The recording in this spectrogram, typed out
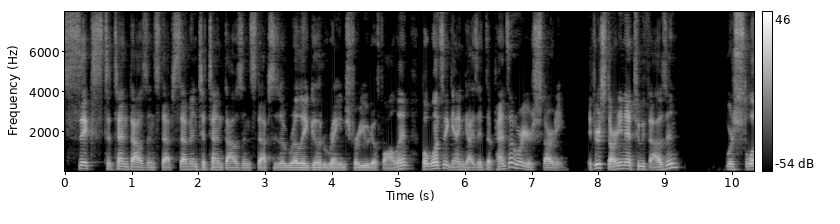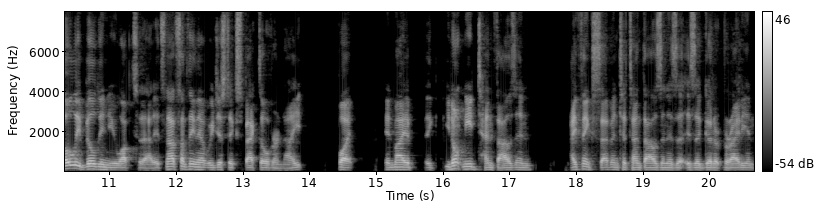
six to 10,000 steps, seven to 10,000 steps is a really good range for you to fall in. But once again, guys, it depends on where you're starting. If you're starting at 2,000, we're slowly building you up to that. It's not something that we just expect overnight. But in my, you don't need 10,000. I think seven to 10,000 is a, is a good variety. And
